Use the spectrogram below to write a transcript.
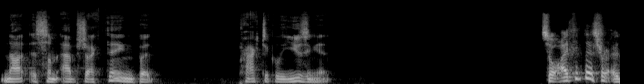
not as some abstract thing, but practically using it. So I think that's right.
